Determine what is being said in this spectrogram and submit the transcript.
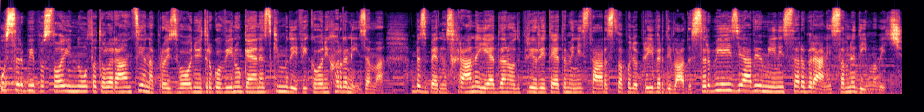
U Srbiji postoji nulta tolerancija na proizvodnju i trgovinu genetski modifikovanih organizama. Bezbednost hrane je jedan od prioriteta Ministarstva poljoprivredi vlade Srbije, izjavio ministar Branislav Nedimović.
